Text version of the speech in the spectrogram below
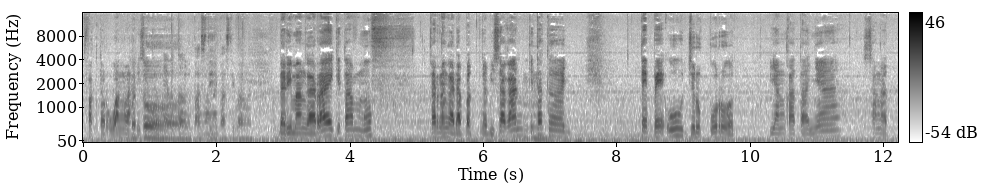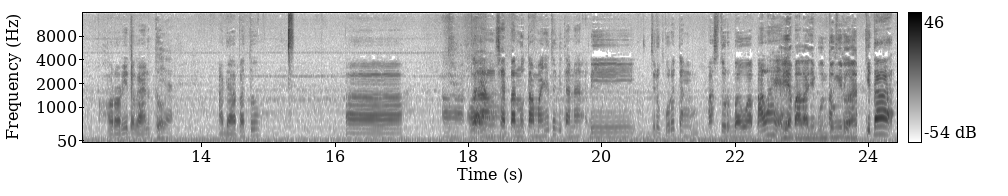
faktor uang lah di situ. Betul, Ya, betul, betul pasti, banget. pasti banget. dari Manggarai kita move karena nggak dapat nggak bisa kan kita ke TPU Jeruk Purut yang katanya sangat horor itu kan Betul. Iya. ada apa tuh eh Eh, enggak, yang orang setan utamanya tuh di tanah di Jeruk Purut yang pastur bawa pala ya Iya, palanya buntung itu kan. kita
